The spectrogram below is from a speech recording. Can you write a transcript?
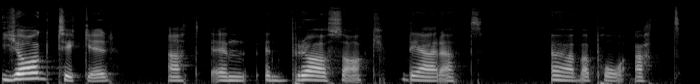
Jag tycker att en, en bra sak, det är att öva på att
